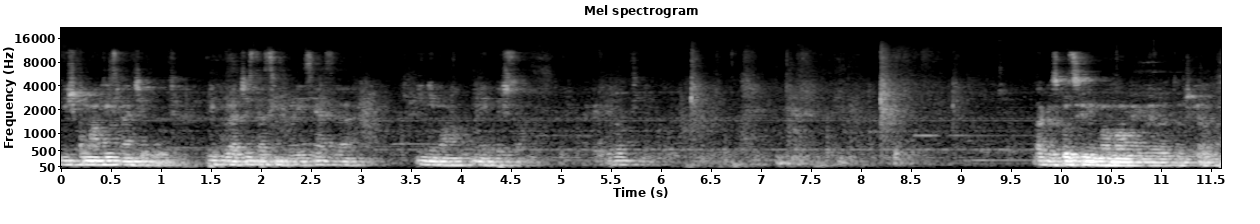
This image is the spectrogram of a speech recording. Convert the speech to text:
Nici cum am zis la început, plicul acesta simbolizează inima unei persoane. Dacă te rog, Dacă scoți inima mamei mele, atunci chiar mă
